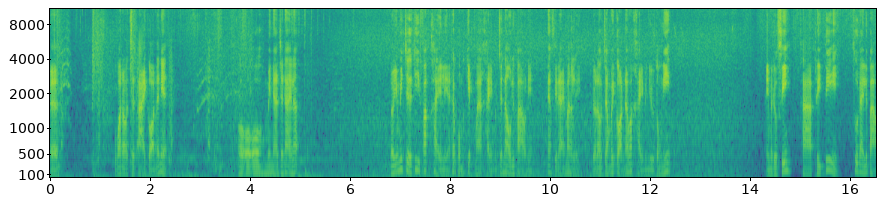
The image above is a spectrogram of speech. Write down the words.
เออผมว่าเราจะตายก่อนนะเนี่ย โอ้โอ้โอ้ไม่น่าจะได้ล้วเรายังไม่เจอที่ฟักไข่เลย ถ้าผมเก็บมาไข่มันจะเน่าหรือเปล่าเนี่ยน่าเสียดายมากเลย เดี๋ยวเราจำไว้ก่อนนะว่าไข่มันอยู่ตรงนี้ไหนมาดูซิคาพริตตี้สู้ได้หรือเปล่า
